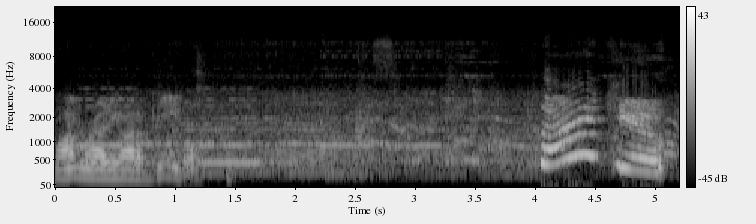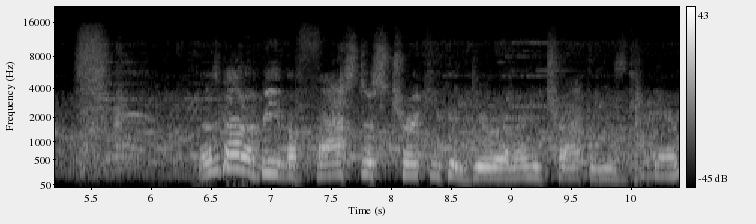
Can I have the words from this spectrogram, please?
Well, I'm riding on a beetle. Thank you! There's gotta be the fastest trick you could do on any track in this game.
